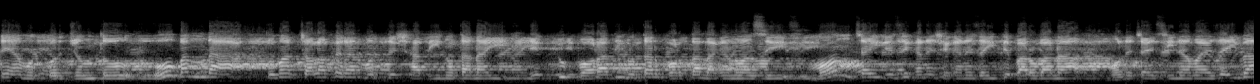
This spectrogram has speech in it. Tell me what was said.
কেয়ামত পর্যন্ত, ও বান্দা, তোমার চলাফেরার মধ্যে স্বাধীনতা নাই, একটু পরাধীনতার পর্দা লাগানো আছে। মন চাইলে যেখানে সেখানে যাইতে পারবা না। মনে চাই সিনেমায় যাইবা,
